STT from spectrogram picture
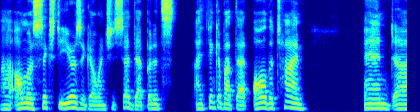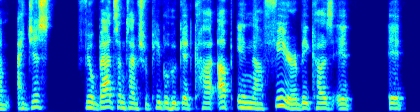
uh, almost 60 years ago when she said that but it's i think about that all the time and um, i just feel bad sometimes for people who get caught up in the fear because it it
